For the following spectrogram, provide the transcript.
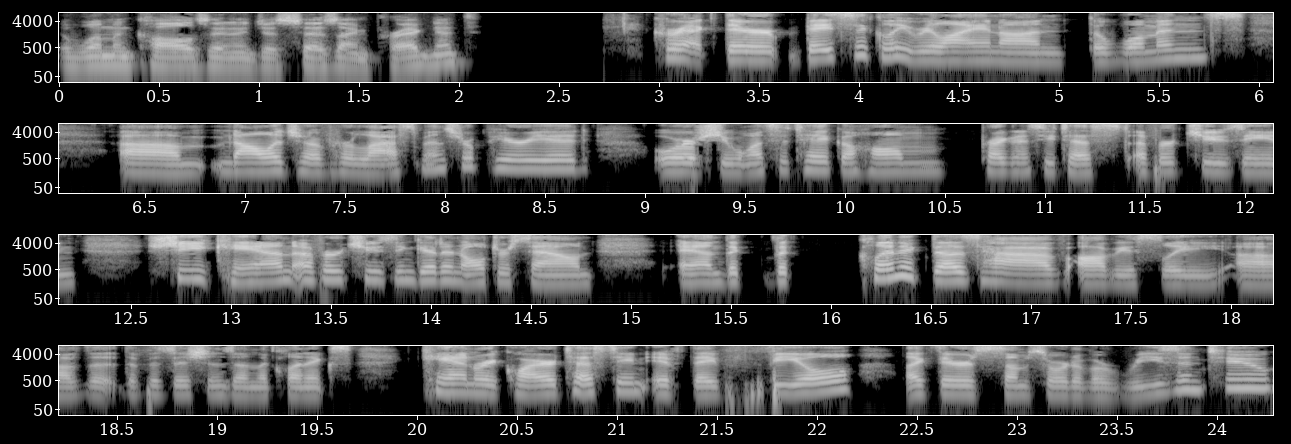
The woman calls in and just says, I'm pregnant. Correct. They're basically relying on the woman's um, knowledge of her last menstrual period, or if she wants to take a home pregnancy test of her choosing, she can, of her choosing, get an ultrasound. And the, the clinic does have, obviously, uh, the, the physicians and the clinics can require testing if they feel like there's some sort of a reason to,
